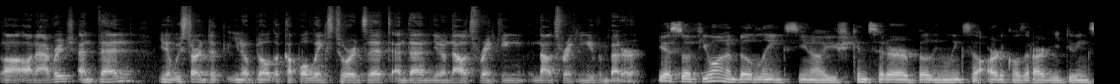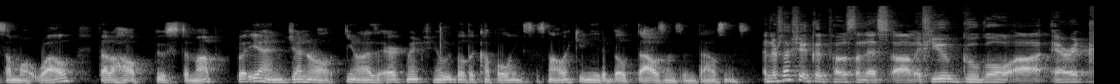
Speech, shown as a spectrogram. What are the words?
uh, on average. And then, you know, we started to, you know, build a couple of links towards it and then, you know, now it's ranking now it's ranking even better. Yeah, so if you want to build links, you know, you should consider building links to articles that are already doing somewhat well. That'll help boost them up. But yeah, in general, you know, as Eric mentioned, we build a couple links. It's not like you need to build thousands and thousands. And there's actually a good post on this. Um, if you Google uh, Eric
